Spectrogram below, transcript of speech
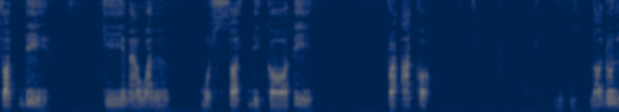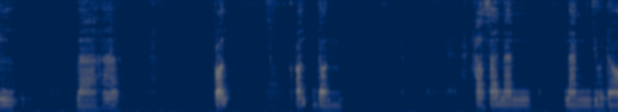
ซอดดี กีนาวัลมุสซอดดิกอตีฟะอากอลอดุลลาห้ากอลกอลดอนฮัสานัน นันอยู่ดอ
